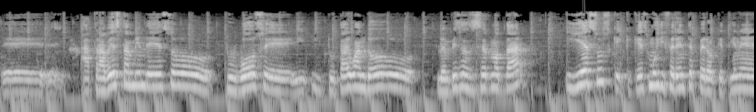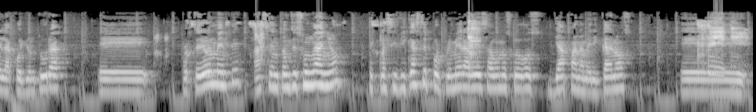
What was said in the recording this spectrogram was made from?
Eh, a través también de eso, tu voz eh, y, tu taekwondo lo empiezas a hacer notar. Y esos, que, que, es muy diferente, pero que tiene la coyuntura, eh, posteriormente, hace entonces un año, te clasificaste por primera vez a unos Juegos ya Panamericanos. Eh,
